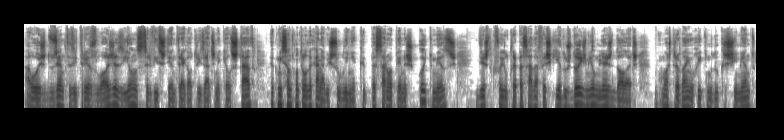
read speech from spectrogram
Há hoje 213 lojas e 11 serviços de entrega autorizados naquele estado. A Comissão de Controlo da Cannabis sublinha que passaram apenas 8 meses desde que foi ultrapassada a fasquia dos 2 mil milhões de dólares, o que mostra bem o ritmo do crescimento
